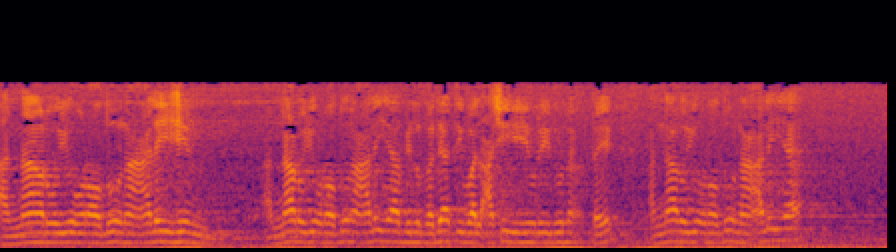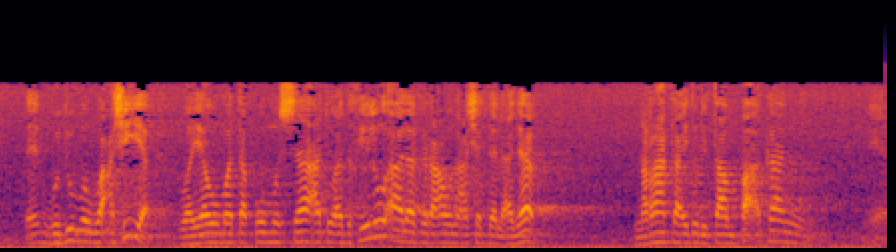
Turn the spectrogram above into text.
an-naru yuraduna 'alaihim An-naru yu'raduna 'alayha bil ghadati wal 'ashiyyi yuriduna. Taib. An-naru yu'raduna 'alayha guduwa wa 'ashiyya wa yauma taqumus sa'atu adkhilu ala fir'aun asyaddal adab. Neraka itu ditampakkan ya,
